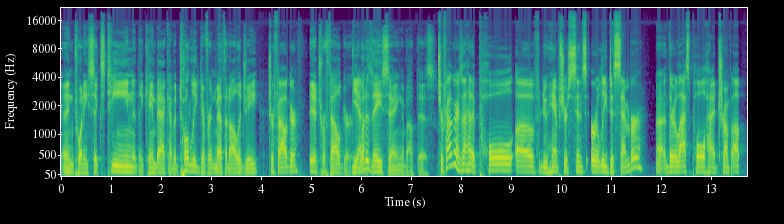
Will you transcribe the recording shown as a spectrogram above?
in 2016. They came back have a totally different methodology. Trafalgar. Uh, Trafalgar. Yes. What are they saying about this? Trafalgar has not had a poll of New Hampshire since early December. Uh, their last poll had Trump up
